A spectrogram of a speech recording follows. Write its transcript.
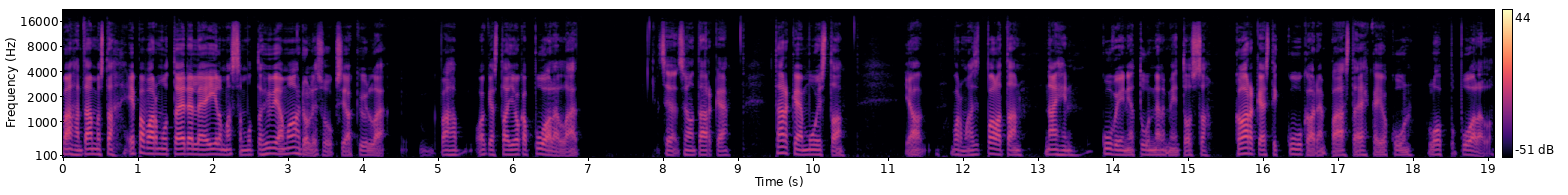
vähän tämmöistä epävarmuutta edelleen ilmassa, mutta hyviä mahdollisuuksia kyllä vähän oikeastaan joka puolella. Et se, se on tärkeä, tärkeä muistaa. Ja varmaan sitten palataan näihin kuviin ja tunnelmiin tuossa karkeasti kuukauden päästä ehkä jokuun loppupuolella.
